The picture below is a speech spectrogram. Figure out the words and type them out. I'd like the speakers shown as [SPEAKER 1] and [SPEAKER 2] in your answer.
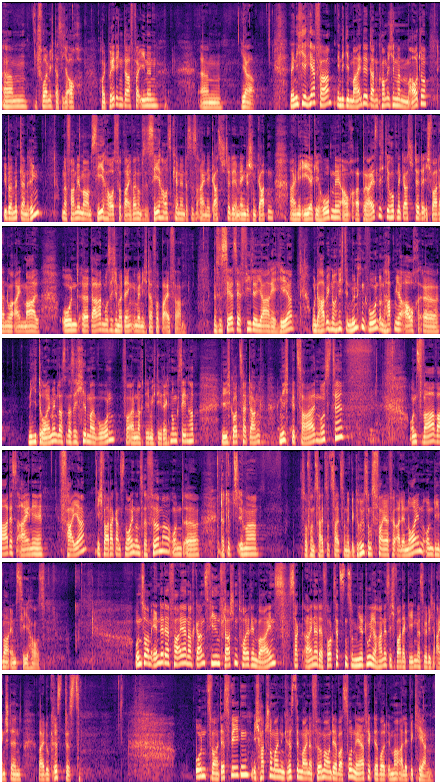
[SPEAKER 1] Ähm, ich freue mich, dass ich auch heute predigen darf bei Ihnen. Ähm, ja, wenn ich hierher fahre in die Gemeinde, dann komme ich immer mit dem Auto über den Mittleren Ring und dann fahren wir mal am Seehaus vorbei. Ich weiß nicht, ob Sie das Seehaus kennen. Das ist eine Gaststätte im englischen Garten, eine eher gehobene, auch äh, preislich gehobene Gaststätte. Ich war da nur einmal und äh, daran muss ich immer denken, wenn ich da vorbeifahre. Das ist sehr, sehr viele Jahre her und da habe ich noch nicht in München gewohnt und habe mir auch äh, nie träumen lassen, dass ich hier mal wohne, vor allem nachdem ich die Rechnung gesehen habe, die ich Gott sei Dank nicht bezahlen musste. Und zwar war das eine Feier. Ich war da ganz neu in unserer Firma und äh, da gibt's immer so von Zeit zu Zeit so eine Begrüßungsfeier für alle Neuen und die war im Seehaus. Und so am Ende der Feier, nach ganz vielen Flaschen teuren Weins, sagt einer der Vorgesetzten zu mir, du Johannes, ich war dagegen, dass wir dich einstellen, weil du Christ bist. Und zwar deswegen, ich hatte schon mal einen Christ in meiner Firma und der war so nervig, der wollte immer alle bekehren.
